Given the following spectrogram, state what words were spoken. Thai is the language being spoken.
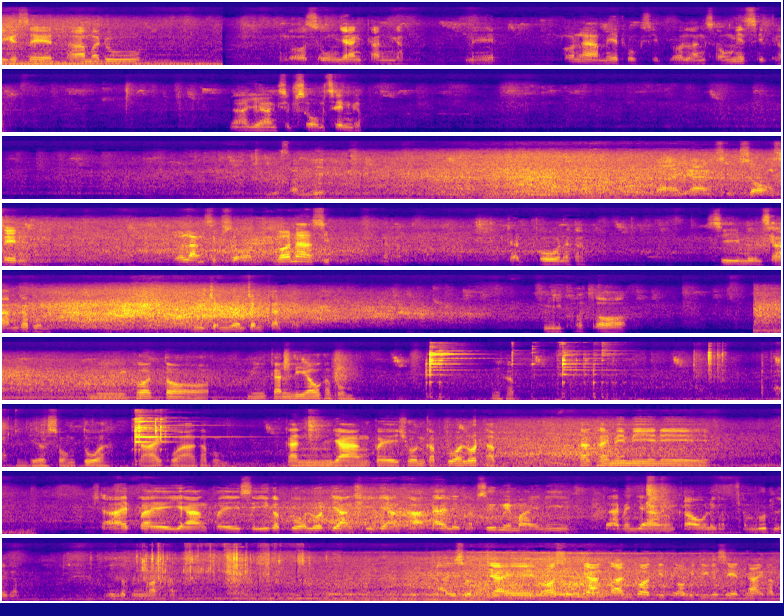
ีเกษตรพามาดูล้อสูงยางกันครับ เมตรล้อหน้าเมตรหกสิบล้อหลังสองเมตรสิบครับ หน้ายางสิบสองเซนครับอยู่ฝั่งนี้หน้ายางสิบสองเซนล้อหลังสิบสองล้อหน้าสิบนะครับ จัดโปนะครับ สี่หมื่นสามครับผม มีจำนวนจำกัดครับ มีข้อต่อ มีข้อต่อ มีการเลี้ยวครับผม นี่ครับเลี้ยวสองตัวซ้ายขวาครับผม กันยางไปชนกับตัวรถครับ ถ้าใครไม่มีนี่ ใช้ไปยางไปสีกับตัวรถยางฉีกยางขาดได้เลยครับ ซื้อใหม่ๆนี่กลายเป็นยางเก่าเลยครับชำรุดเลยครับ นี่ก็เป็นน็อตครับใครสนใจล้อสูงยางกันก็ติดต่อวิธีเกษตรได้ครับ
